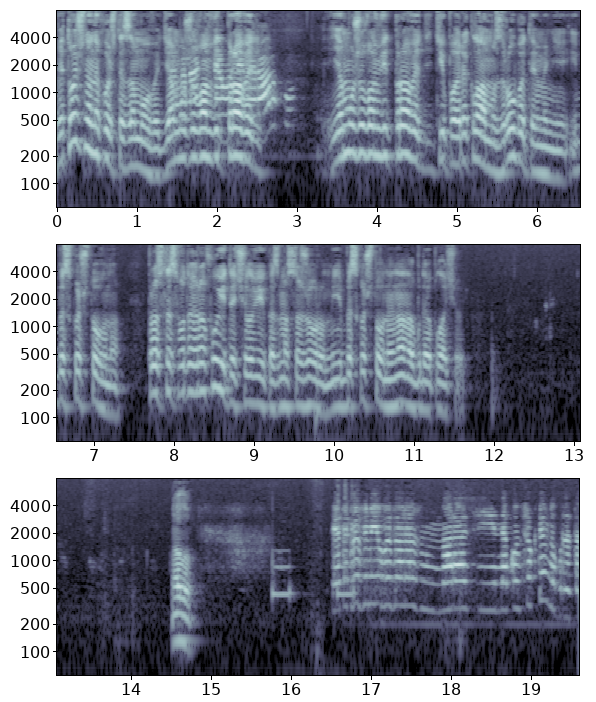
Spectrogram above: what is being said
Ви точно не хочете замовити? Я можу вам 12 відправити. ранку? Я можу вам відправити, типу, рекламу зробите мені і безкоштовно. Просто сфотографуєте чоловіка з масажером і безкоштовно не треба буде оплачувати. Алло. Я так розумію, ви зараз наразі не конструктивно будете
